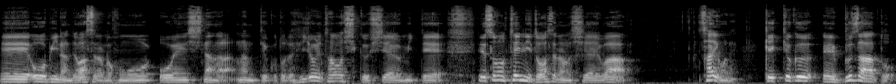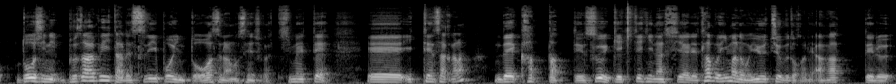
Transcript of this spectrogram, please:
えー、OB なんで早稲田の方も応援しながらなんていうことで非常に楽しく試合を見て、で、その天理と早稲田の試合は、最後ね、結局、え、ブザーと同時に、ブザービーターでスリーポイントを早稲田の選手が決めて、えー、1点差かな？で勝ったっていうすごい劇的な試合で、多分今でも YouTube とかに上がってる、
